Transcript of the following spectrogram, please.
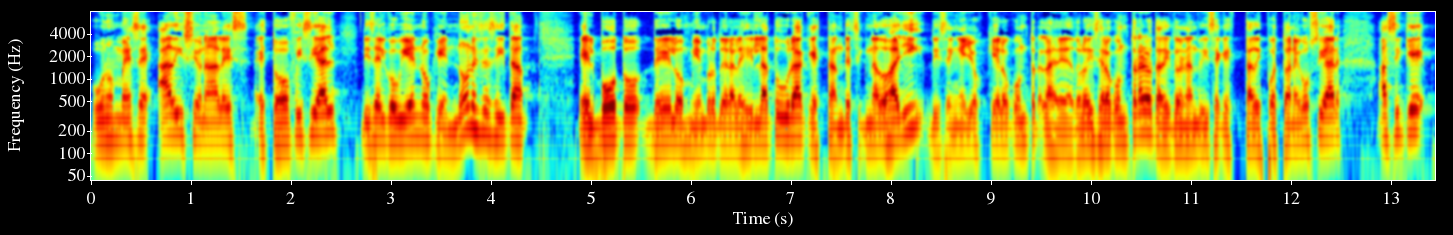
unos meses adicionales. Esto es oficial. Dice el gobierno que no necesita el voto de los miembros de la legislatura que están designados allí. Dicen ellos que lo contra la legislatura dice lo contrario. Tadito Hernández dice que está dispuesto a negociar. Así que,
